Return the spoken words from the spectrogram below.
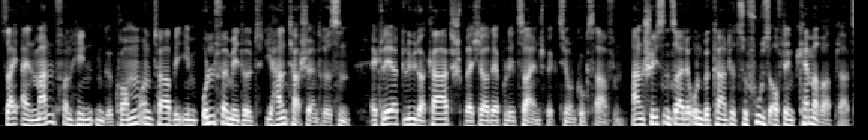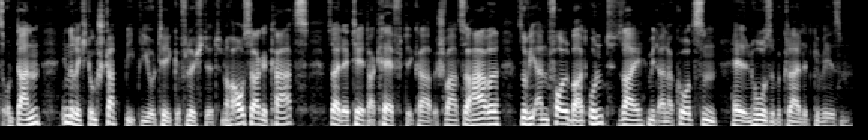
sei ein Mann von hinten gekommen und habe ihm unvermittelt die Handtasche entrissen, erklärt Lüder Kahrt, Sprecher der Polizeiinspektion Cuxhaven. Anschließend sei der Unbekannte zu Fuß auf den Kämmererplatz und dann in Richtung Stadtbibliothek geflüchtet. Nach Aussage Kahrts sei der Täter kräftig, habe schwarze Haare sowie einen Vollbart und sei mit einer kurzen, hellen Hose bekleidet gewesen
